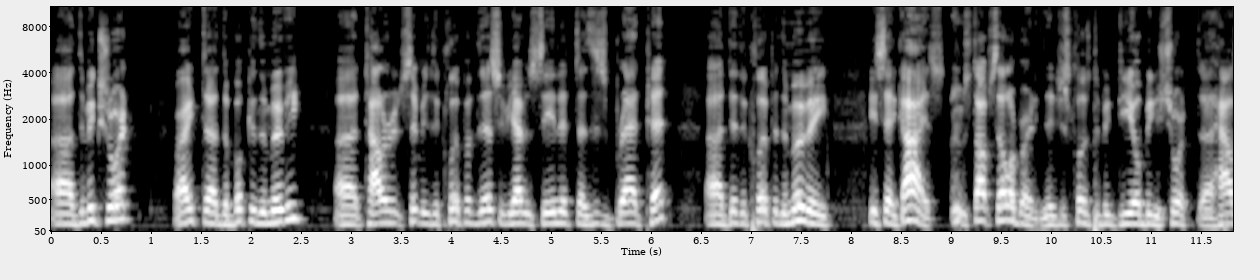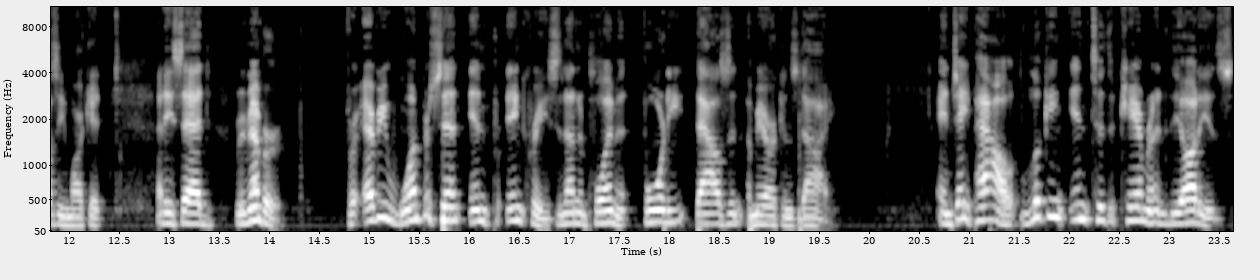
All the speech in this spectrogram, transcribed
uh, The Big Short, right? Uh, the book and the movie. Uh, Tyler sent me the clip of this. If you haven't seen it, uh, this is Brad Pitt uh, did the clip in the movie. He said, "Guys, stop celebrating. They just closed a big deal being short the housing market." And he said, "Remember, for every one percent in- increase in unemployment, forty thousand Americans die." And Jay Powell looking into the camera, into the audience,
